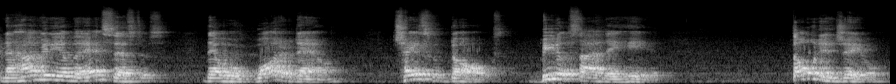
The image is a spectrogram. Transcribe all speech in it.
Now, how many of the ancestors that were watered down, chased with dogs, beat upside their head, thrown in jail,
